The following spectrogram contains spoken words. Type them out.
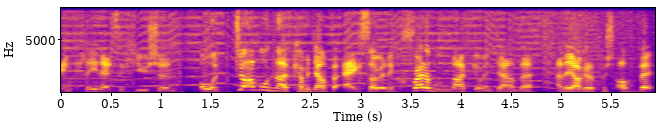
and clean execution. Oh, a double knife coming down for EXO. An incredible knife going down there. And they are going to push off of it.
